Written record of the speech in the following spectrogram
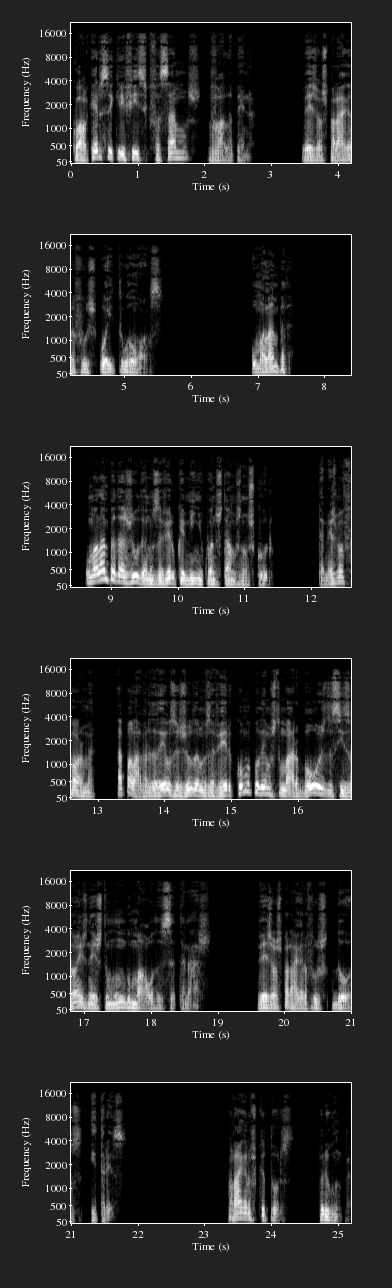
Qualquer sacrifício que façamos vale a pena. Veja os parágrafos 8 a 11. Uma lâmpada. Uma lâmpada ajuda-nos a ver o caminho quando estamos no escuro. Da mesma forma, a palavra de Deus ajuda-nos a ver como podemos tomar boas decisões neste mundo mau de Satanás. Veja os parágrafos 12 e 13. Parágrafo 14. Pergunta:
